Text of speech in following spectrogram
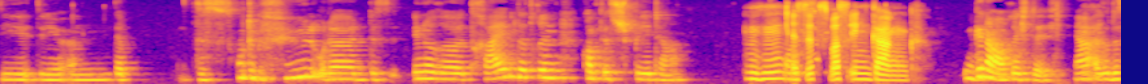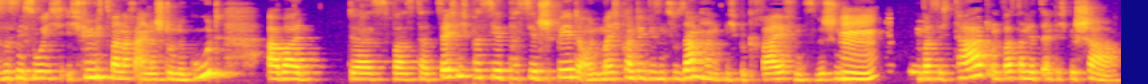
die, die, ähm, der, das gute Gefühl oder das innere Treiben da drin kommt erst später. Mhm, es setzt was in Gang. Genau, richtig. Ja, also das ist nicht so, ich, ich fühle mich zwar nach einer Stunde gut, aber das, was tatsächlich passiert, passiert später. Und ich konnte diesen Zusammenhang nicht begreifen zwischen mhm. dem, was ich tat und was dann letztendlich geschah.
